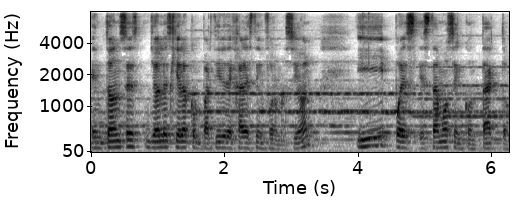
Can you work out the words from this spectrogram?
Entonces yo les quiero compartir y dejar esta información y pues estamos en contacto.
